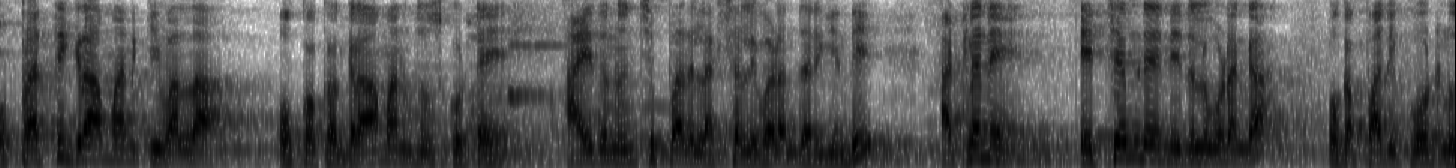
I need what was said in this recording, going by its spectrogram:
ఓ ప్రతి గ్రామానికి వల్ల ఒక్కొక్క గ్రామాన్ని చూసుకుంటే ఐదు నుంచి పది లక్షలు ఇవ్వడం జరిగింది. అట్లనే హెచ్ఎండే నిధులు కూడా ఒక పది కోట్లు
